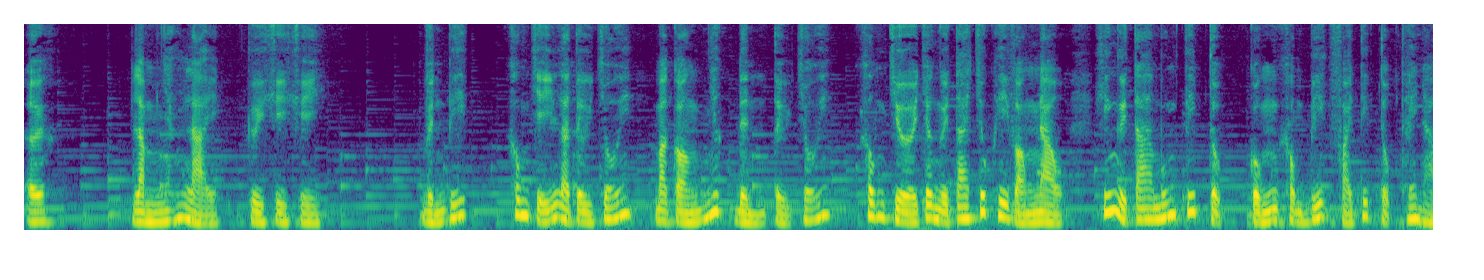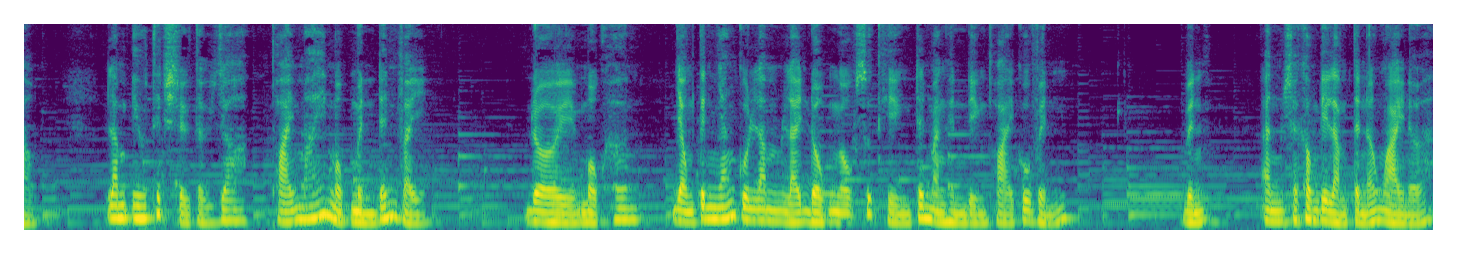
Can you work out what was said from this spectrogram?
Ừ. Lâm nhắn lại Cười khi khi Vĩnh biết Không chỉ là từ chối Mà còn nhất định từ chối không chừa cho người ta chút hy vọng nào khiến người ta muốn tiếp tục cũng không biết phải tiếp tục thế nào. Lâm yêu thích sự tự do, thoải mái một mình đến vậy. Rồi một hôm, dòng tin nhắn của Lâm lại đột ngột xuất hiện trên màn hình điện thoại của Vĩnh. Vĩnh, anh sẽ không đi làm tình ở ngoài nữa.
